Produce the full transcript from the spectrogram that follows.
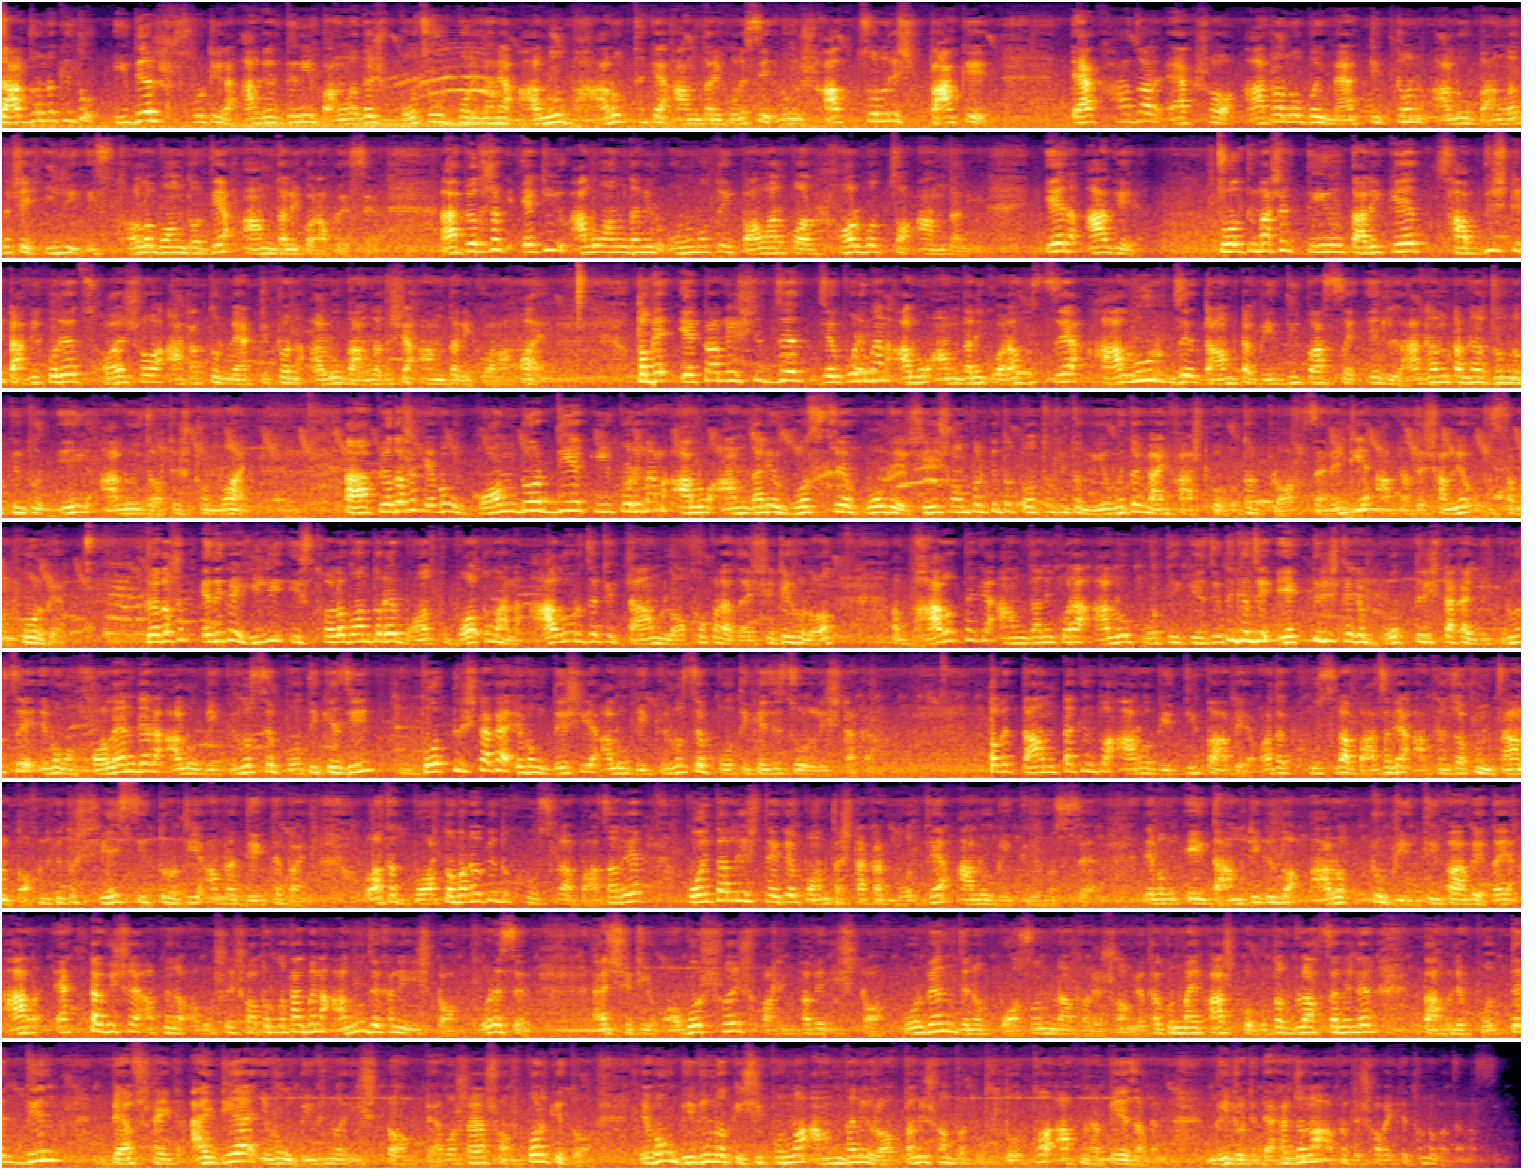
যার জন্য কিন্তু ঈদের ছুটির আগের দিনই বাংলাদেশ প্রচুর পরিমাণে আলু ভারত থেকে আমদানি করেছে এবং সাতচল্লিশ ট্রাকে এক হাজার একশো আটানব্বই মেট্রিক টন আলু বাংলাদেশে হিলি স্থলবন্দর দিয়ে আমদানি করা হয়েছে। প্রিয় এটি আলু আমদানির অনুমতি পাওয়ার পর সর্বোচ্চ আমদানি। এর আগে চলতি মাসের তিন তারিখে ছাব্বিশটি টাকে করে ছয়শো আটাত্তর মেট্রিক টন আলু বাংলাদেশে আমদানি করা হয়। তবে এটা নিশ্চিত যে যে পরিমাণ আলু আমদানি করা হচ্ছে, আলুর যে দামটা বৃদ্ধি পাচ্ছে, এর লাগাম টানার জন্য কিন্তু এই আলুই যথেষ্ট নয়। প্রিয় দর্শক, এবং বন্দর দিয়ে কি পরিমাণ আলু আমদানি হচ্ছে, হবে, সেই সম্পর্কিত তথ্য কিন্তু নিয়মিতই মাই ফার্স্ট কবুতর ব্লগ চ্যানেলটি আপনাদের সামনে উপস্থাপন করবে। প্রিয় দর্শক, এদিকে হিলি স্থলবন্দরে বর্ত- বর্তমান আলুর যেটি দাম লক্ষ্য করা যায়, সেটি হলো ভারত থেকে আমদানি করা আলু প্রতি কেজি কেজি একত্রিশ থেকে বত্রিশ টাকায় বিক্রি হচ্ছে এবং হল্যান্ডের আলু বিক্রি হচ্ছে প্রতি কেজি বত্রিশ টাকা এবং দেশি আলু বিক্রি হচ্ছে প্রতি কেজি চল্লিশ টাকা। তবে দামটা কিন্তু আরও বৃদ্ধি পাবে। অর্থাৎ খুচরা বাজারে আপনি যখন যান, তখন কিন্তু সেই চিত্রটি আমরা দেখতে পাই। অর্থাৎ বর্তমানেও কিন্তু খুচরা বাজারে পঁয়তাল্লিশ থেকে পঞ্চাশ টাকার মধ্যে আলু বিক্রি হচ্ছে। এবং এই দামটি কিন্তু আরও একটু বৃদ্ধি পাবে। তাই আর একটা বিষয় আপনারা অবশ্যই সতর্ক থাকবেন, আলু যেখানে স্টক করেছেন সেটি অবশ্যই সঠিকভাবে স্টক করবেন, যেন পছন্দ না করে সঙ্গে থাকুন মাই ফার্স্ট কবুতর ব্লগ চ্যানেলের। তাহলে প্রত্যেক দিন ব্যবসায়িক আইডিয়া এবং বিভিন্ন স্টক ব্যবসা সম্পর্কিত এবং বিভিন্ন কৃষি পণ্য আমদানি, রপ্তানি সম্পর্কিত তথ্য আপনারা পেয়ে যাবেন। ভিডিওটি দেখার জন্য আপনাদের সবাইকে ধন্যবাদ জানাচ্ছি।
